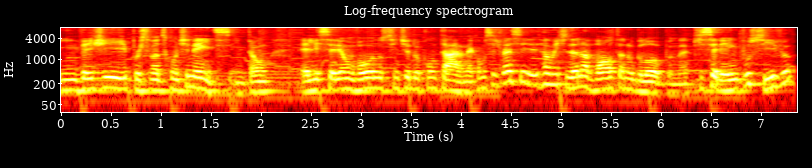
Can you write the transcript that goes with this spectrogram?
em vez de ir por cima dos continentes. Então, eles seriam um voo no sentido contrário, né, como se estivesse realmente dando a volta no globo, né, que seria impossível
